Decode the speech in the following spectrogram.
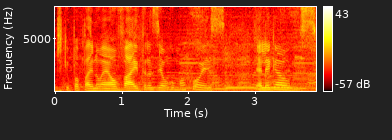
De que o Papai Noel vai trazer alguma coisa. É legal isso.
